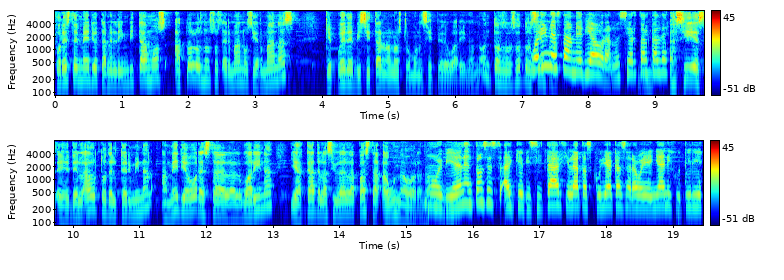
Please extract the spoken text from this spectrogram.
por este medio también le invitamos a todos nuestros hermanos y hermanas que puede visitar a nuestro municipio de Guarina, ¿no? Entonces nosotros Guarina está a media hora, ¿no es cierto, alcalde? Así es, eh, del alto del terminal a media hora está la Guarina y acá de la ciudad de La Pasta a una hora, ¿no? Muy bien, entonces hay que visitar Gilatas, Culiacas, y Jutiri,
